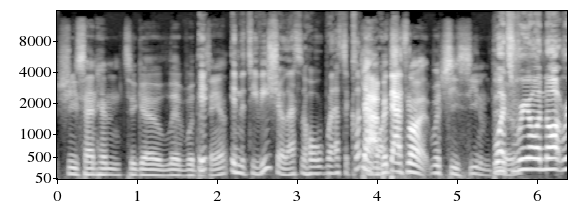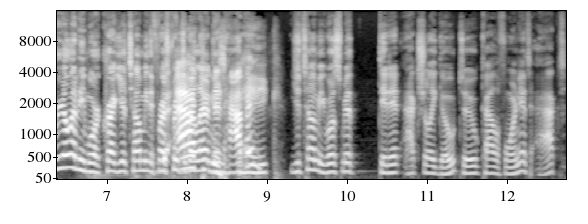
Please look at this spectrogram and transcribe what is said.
she sent him to go live with his I- aunt. in the TV show. That's the whole. Well, that's the clip. Yeah, but that's not what she's seen him do. what's real and not real anymore. Craig, you're telling me the Fresh The Prince of Bel Air didn't happen. fake. You're telling me Will Smith didn't actually go to California to act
